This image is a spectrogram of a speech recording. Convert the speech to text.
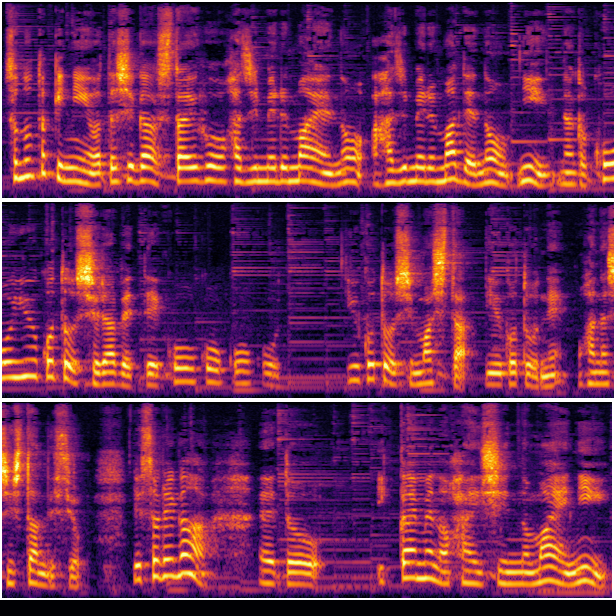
その時に私がスタイフを始める前の始めるまでのになんかこういうことを調べてこうこうこうこういうことをしましたっていうことをねお話ししたんですよ。でそれが、えーと1回目の配信の前に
